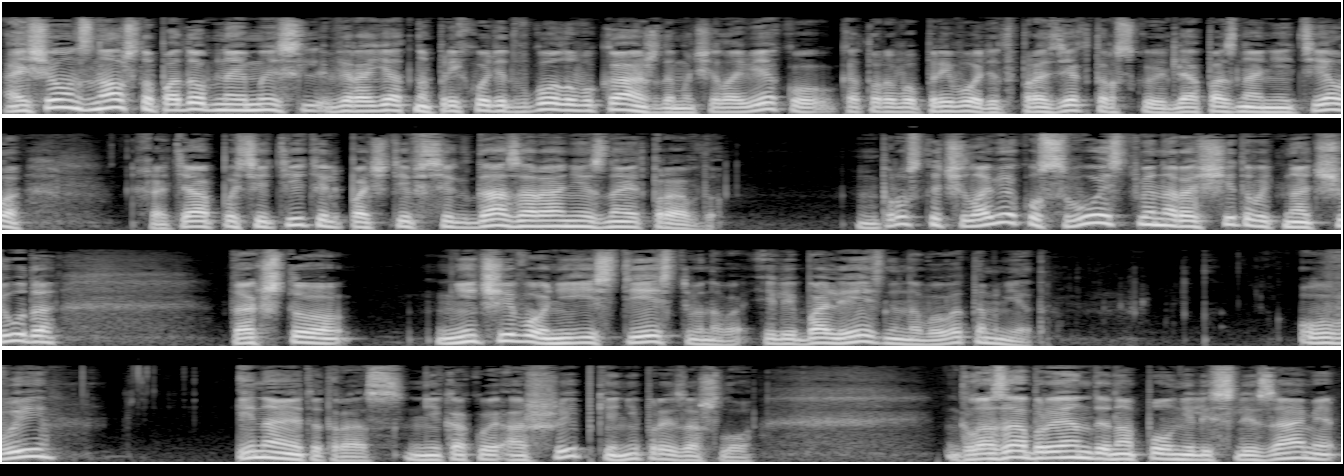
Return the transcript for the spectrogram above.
А еще он знал, что подобная мысль, вероятно, приходит в голову каждому человеку, которого приводят в прозекторскую для опознания тела, хотя посетитель почти всегда заранее знает правду. Просто человеку свойственно рассчитывать на чудо, так что ничего неестественного или болезненного в этом нет. Увы, и на этот раз никакой ошибки не произошло. Глаза Бренды наполнились слезами,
